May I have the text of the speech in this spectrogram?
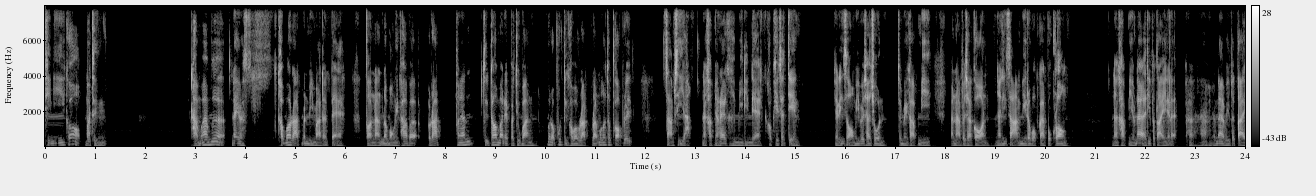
ทีนี้ก็มาถึง ถามว่าเมื่อในคำว่ารัฐมันมีมาตั้งแต่ ตอนนั้นเรามองเห็นภาพว่ารัฐ เพราะฉะนั้นสืบทอดมาในปัจจุบัน เมื่อเราพูดถึงคำว่ารัฐ รัฐมันก็จะประกอบด้วย3ามสี่อย่างนะครับ อย่างแรกก็คือมีดินแดนขอบเขตชัดเจน อย่างที่ 2 มีประชาชน ใช่ไหมครับ มีอาณาประชากรอย่างที่3มีระบบการปกครองนะครับ มีอำนาจอธิปไตยนี่แหละอำนาจอธิปไตย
